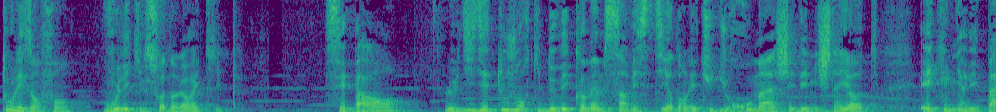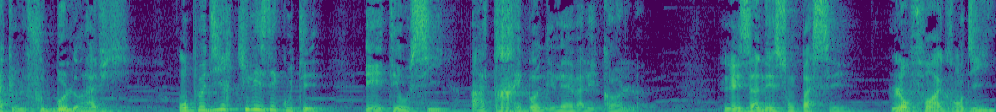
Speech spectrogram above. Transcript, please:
Tous les enfants voulaient qu'il soit dans leur équipe. Ses parents lui disaient toujours qu'il devait quand même s'investir dans l'étude du Chumash et des Mishnayot et qu'il n'y avait pas que le football dans la vie. On peut dire qu'il les écoutait et était aussi un très bon élève à l'école. Les années sont passées, l'enfant a grandi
